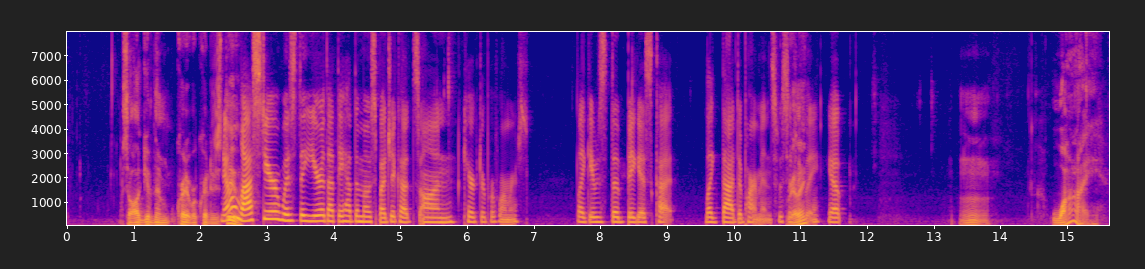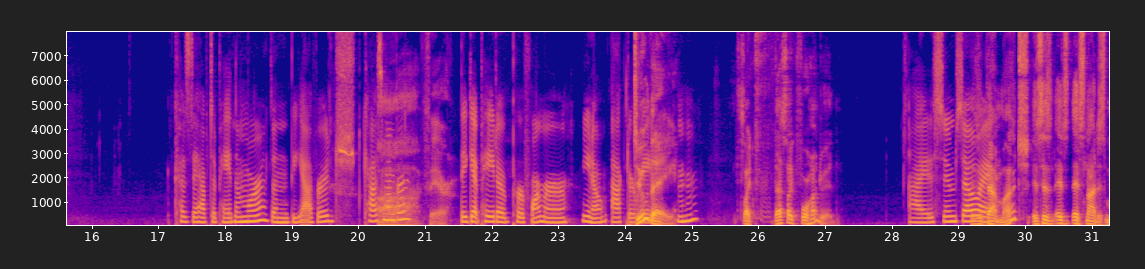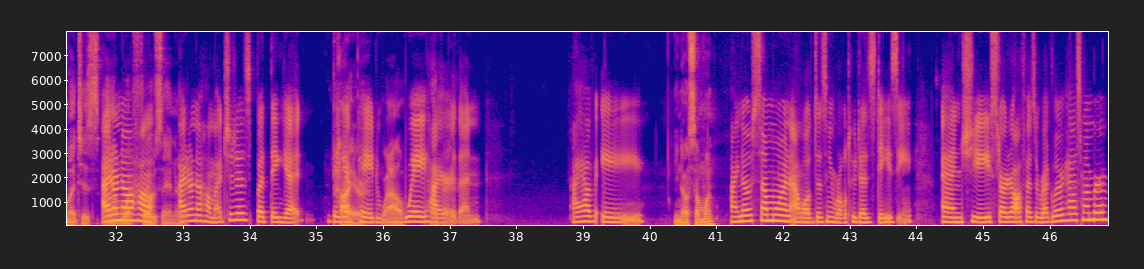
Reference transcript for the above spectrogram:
So I'll give them credit where credit is No, due. last year was the year that they had the most budget cuts on character performers. Like it was the biggest cut, like that department specifically. Yep. Mm. Why? Because they have to pay them more than the average cast member. Ah, fair. They get paid a performer, you know, actor. Do rate. they? Mm-hmm. It's like that's like 400. I assume so. Is it I, that much? It's just, it's it's not as much as I don't um, know how. Frozen or, I don't know how much it is, but they get they Higher. get paid Wow. way higher Okay. than. I have a You know someone? I know someone at Walt Disney World who does Daisy, and she started off as a regular cast member,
